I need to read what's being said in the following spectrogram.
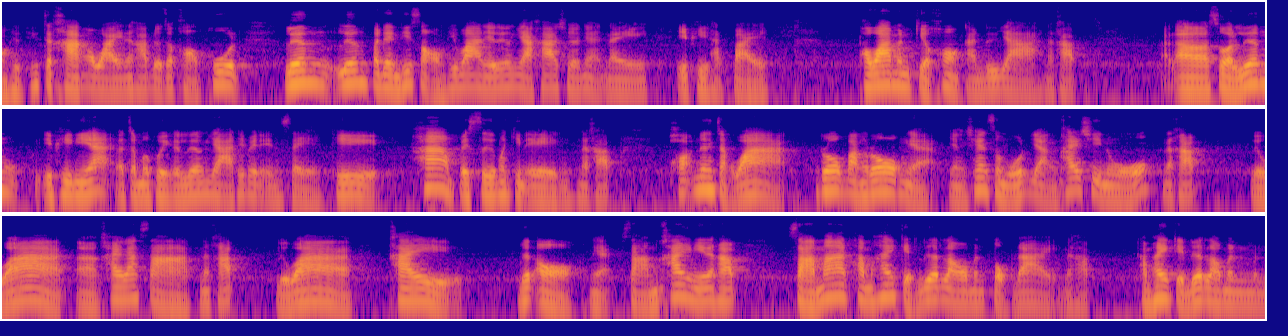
2ที่จะค้างเอาไว้นะครับ เดี๋ยวจะขอพูดเรื่องเรื่องประเด็นที่ 2 ที่ว่าในเรื่องยาฆ่าเชื้อเนี่ยใน EP ถัดไป เพราะว่ามันเกี่ยวข้องกับการดื้อยานะครับส่วนเรื่อง EP เนี้เราจะมาคุยกันเรื่องยาที่เป็นเอนเซที่ห้ามไปซื้อมากินเองนะครับ เพราะเนื่องจากว่าโรคบางโรคเนี่ยอย่างเช่นสมมุติอย่างไข้ฉี่หนูนะครับหรือว่าไข้ลากสาดนะครับหรือว่าไข้เลือดออกเนี่ยสามไข้นี้นะครับสามารถทำให้เกล็ดเลือดเรามันตกได้นะครับทำให้เกล็ดเลือดเรามันมัน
